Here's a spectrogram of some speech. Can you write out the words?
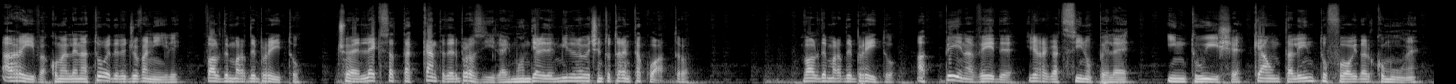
arriva come allenatore delle giovanili Valdemar De Brito, cioè l'ex attaccante del Brasile ai mondiali del 1934. Valdemar De Brito, appena vede il ragazzino Pelé, intuisce che ha un talento fuori dal comune.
